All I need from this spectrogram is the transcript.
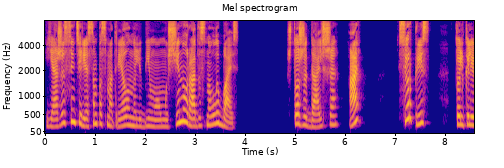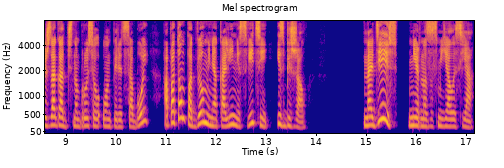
Я же с интересом посмотрела на любимого мужчину, радостно улыбаясь. «Что же дальше, а?» «Сюрприз!» Только лишь загадочно бросил он перед собой, а потом подвел меня к Алине с Витей и сбежал. «Надеюсь», — нервно засмеялась я,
